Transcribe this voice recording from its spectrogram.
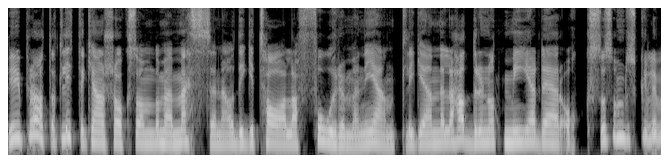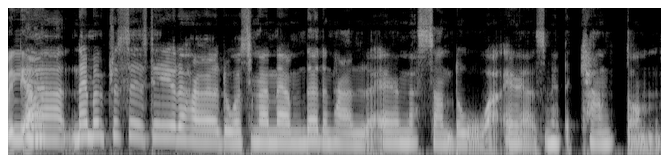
Vi har ju pratat lite kanske också om de här mässorna och digitala forumen egentligen. Eller hade du något mer där också som du skulle vilja? Uh, nej men precis, det är ju det här då som jag nämnde, den här eh, mässan då eh, som heter Canton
